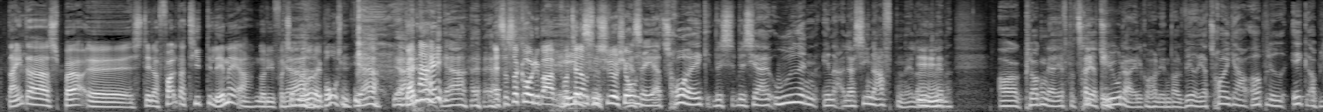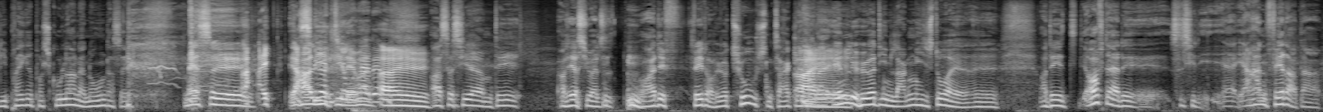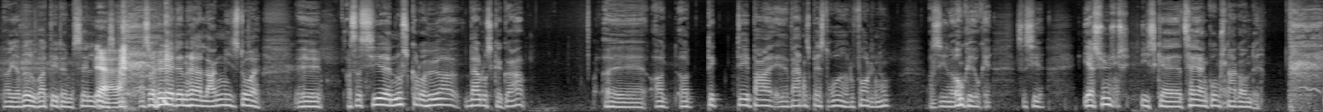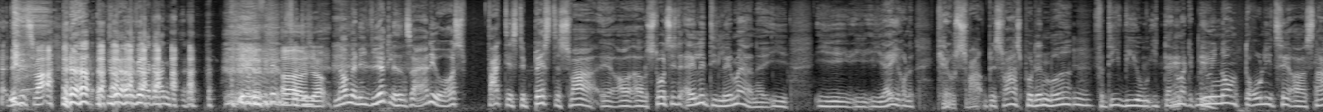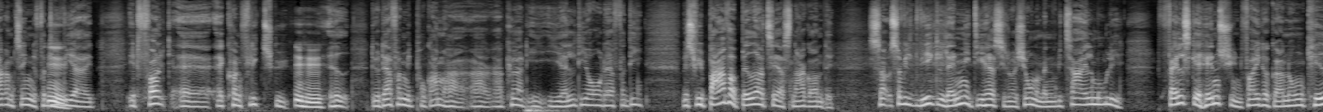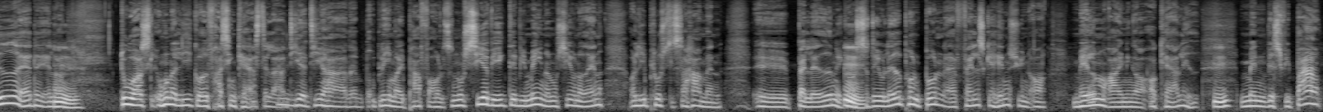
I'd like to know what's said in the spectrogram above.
Der er en, der spørger, øh, stiller folk der tit dilemmaer, når de for eksempel Ja. møder dig i brusen? Ja, ja. Gør de det? Ja, Altså, så kommer de bare, fortæl om sådan en situation. Altså, jeg tror ikke, hvis, hvis jeg er ude en, en, lad os sige en aften eller mm-hmm. et eller andet, og klokken er efter 23, der er alkohol involveret. Jeg tror ikke, jeg har oplevet ikke at blive prikket på skulderen af nogen, der sagde, Mads, øh, jeg har lige et dilemma. Og så siger jeg, "Men det, og jeg siger jo altid, hvor er det fedt at høre. Tusind tak. Jeg må da endelig høre din lange historie. Øh, Og det, ofte er det, øh, så siger de, ja, jeg har en fætter, der, og jeg ved jo godt, det er dem selv. Ja, også. Og så hører jeg den her lange historie. Øh, og så siger jeg, nu skal du høre, hvad du skal gøre. Øh, og og det, det er bare øh, verdens bedste råd, og du får det nu. Og så siger jeg, okay, okay. Så siger jeg, jeg synes, I skal tage en god snak om det. Er det dit svar? det er det hver gang. Åh, sjovt. Nå, men i virkeligheden, så er det jo også faktisk det bedste svar, øh, og, og stort set alle dilemmaerne i, i, i, i A-holdet kan jo svar, besvares på den måde, mm. fordi vi jo i Danmark, vi er jo enormt dårlige til at snakke om tingene, fordi mm. vi er et, et folk af, af konfliktskyhed. Mm-hmm. Det er jo derfor, mit program har, har, har kørt i, i alle de år der, fordi hvis vi bare var bedre til at snakke om det, så, så ville vi ikke lande i de her situationer, men vi tager alle mulige falske hensyn for ikke at gøre nogen kede af det, eller mm. du også, hun er lige gået fra sin kæreste, eller mm. de, her, de har problemer i parforhold, så nu siger vi ikke det, vi mener, nu siger vi noget andet, og lige pludselig så har man øh, balladen, ikke? Mm. Så det er jo lavet på en bund af falske hensyn og mellemregninger og kærlighed. Mm. Men hvis vi bare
